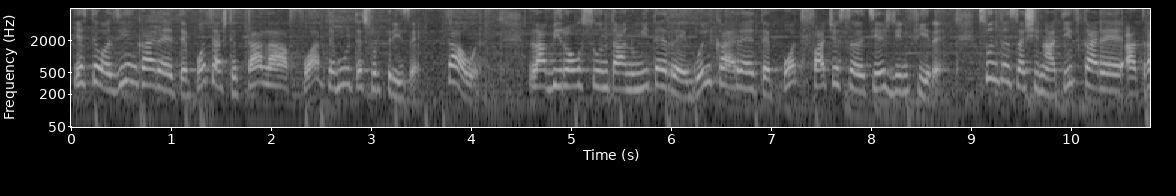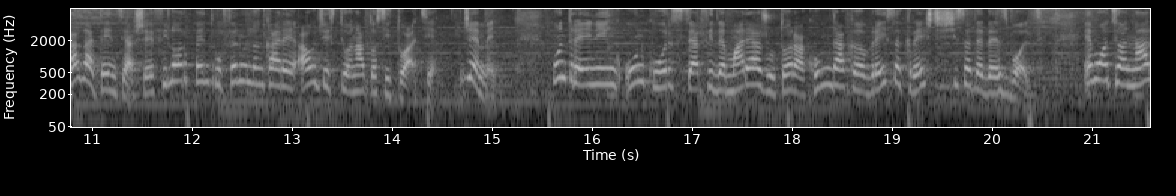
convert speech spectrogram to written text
Este o zi în care te poți aștepta la foarte multe surprize. Taur. La birou sunt anumite reguli care te pot face să îți ieși din fire. Sunt însă și nativi care atrag atenția șefilor pentru felul în care au gestionat o situație. Gemeni. Un training, un curs ți-ar fi de mare ajutor acum dacă vrei să crești și să te dezvolți. Emoțional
